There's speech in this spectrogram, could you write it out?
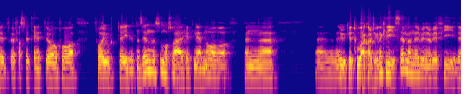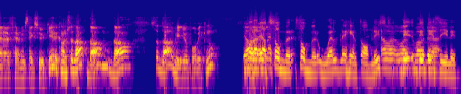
en fasilitet til å få, få, gjort idretten sin, som også er helt nede nå. og en en uke to er kanskje ikke noen krise, men når det begynner å bli fire, fem, seks uker, kanskje da, da, da, så da vil det jo påvirke noe. Ja, Bare det at sommer-OL sommer ble helt avlyst, ja, var, var, det, det, det, sier litt.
